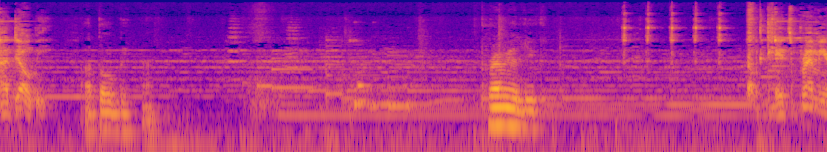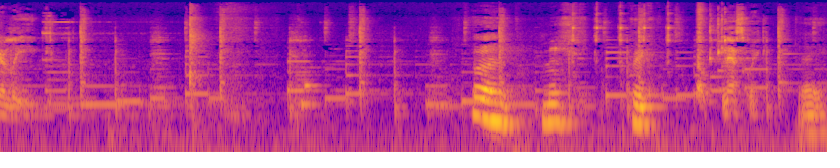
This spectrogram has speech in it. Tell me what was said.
Adobe. Adobe. Ja. Premier League. It's Premier League. Hey, Mist. Quick. Nesquik. Yay.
